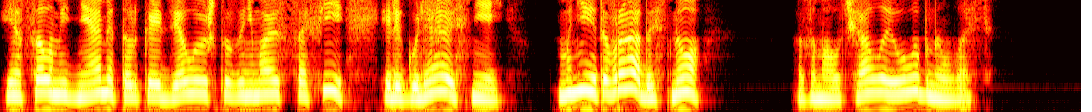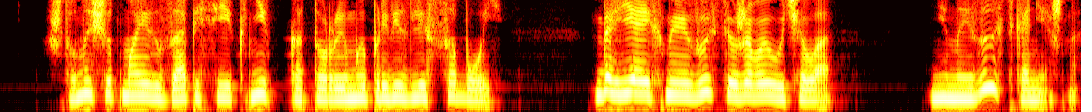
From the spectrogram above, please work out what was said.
Я целыми днями только и делаю, что занимаюсь Софи или гуляю с ней. Мне это в радость, но...» Замолчала и улыбнулась. «Что насчет моих записей и книг, которые мы привезли с собой?» «Да я их наизусть уже выучила», не наизусть, конечно,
